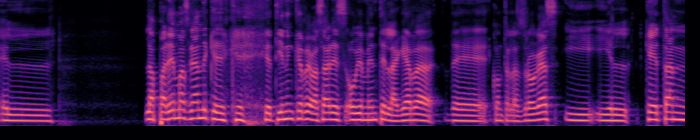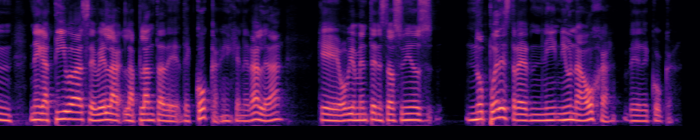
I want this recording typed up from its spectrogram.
El, la pared más grande que, que- que tienen que rebasar es obviamente la guerra de, contra las drogas y, y el qué tan negativa se ve la, la planta de, de coca en general, ¿verdad? Que obviamente en Estados Unidos no puedes traer ni, ni una hoja de, de coca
